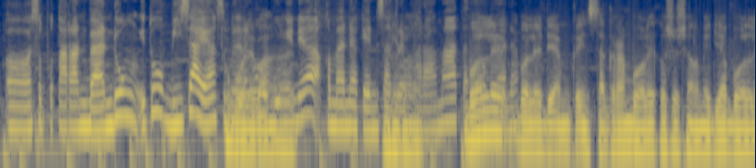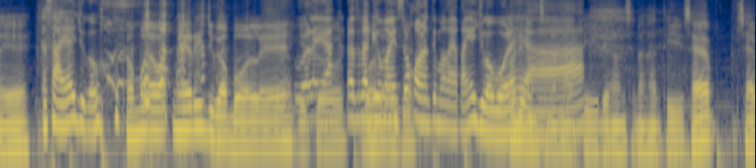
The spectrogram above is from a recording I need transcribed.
uh, seputaran Bandung itu bisa ya sebenarnya Boleh hubunginnya ke mana ke Instagram Boleh Kak. Rahmat atau boleh ke mana? boleh DM ke Instagram boleh ke sosial media boleh Ke saya juga kamu lewat Mary juga boleh boleh gitu. ya. Lewat Radio Boleh Maestro kalau nanti mau tanya-tanya juga boleh Oh, ya. dengan senang hati dengan senang hati saya saya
